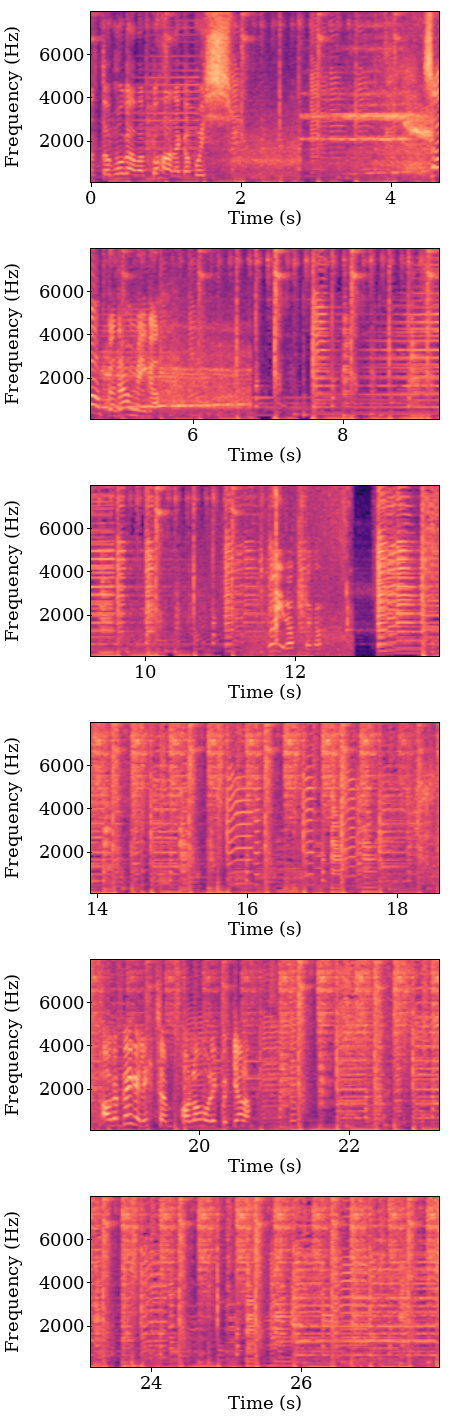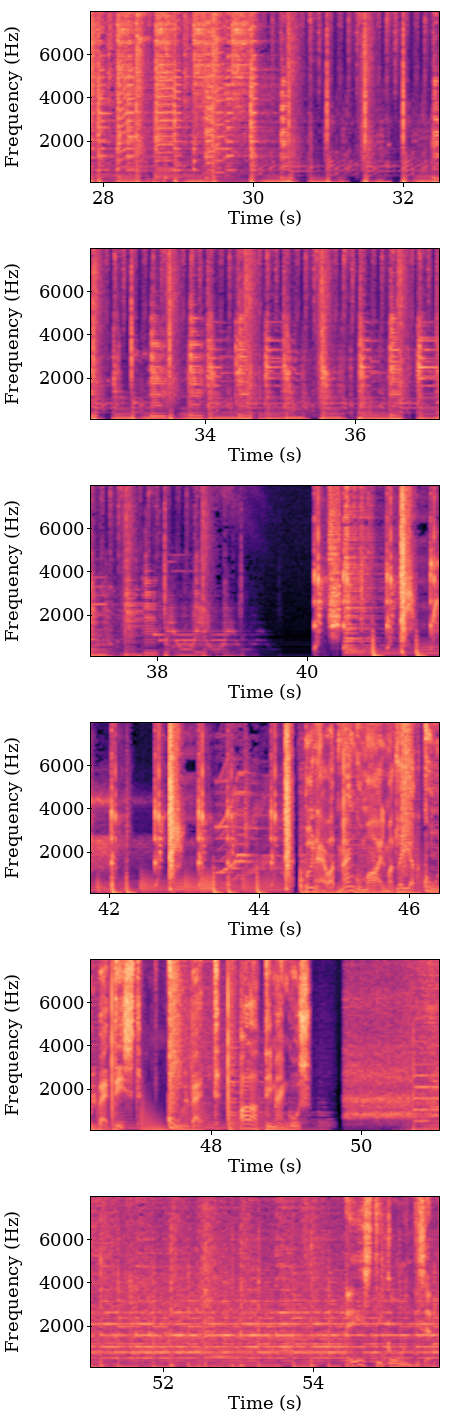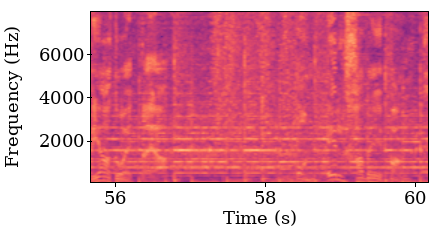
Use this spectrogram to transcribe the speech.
eemalt toob mugavalt kohale ka buss. saab ka trammiga. või rattaga aga kõige lihtsam on loomulikult jala. Mängumaailmad leiad Kuulbetist. Kuulbett, alati mängus Eesti koondise peatoetaja on LHV Pank.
